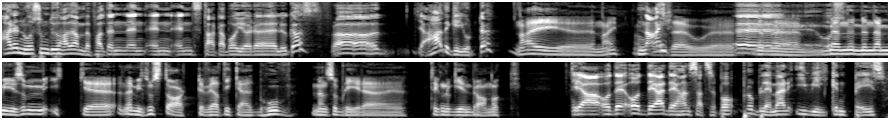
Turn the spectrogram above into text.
er det noe som du hadde anbefalt en, en, en, startup å gjøre, Lukas? For jeg hadde ikke gjort det. Nei, eh, nei. Altså, Nei. Det jo, eh, Eh, men, eh, men, men det er mye som ikke Det er mye som starter ved at det ikke er et behov, men så blir det teknologien bra nok. Ja, og det, og det er det han satser på. Problemet er i hvilken pace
